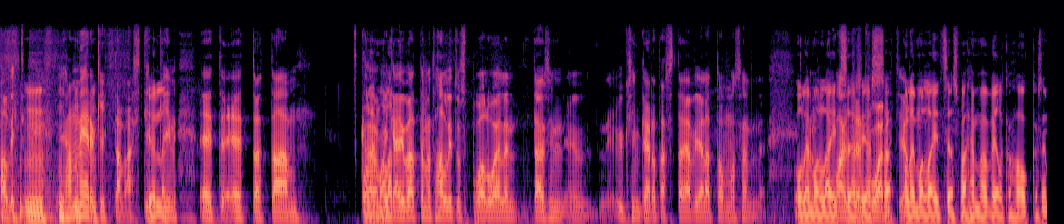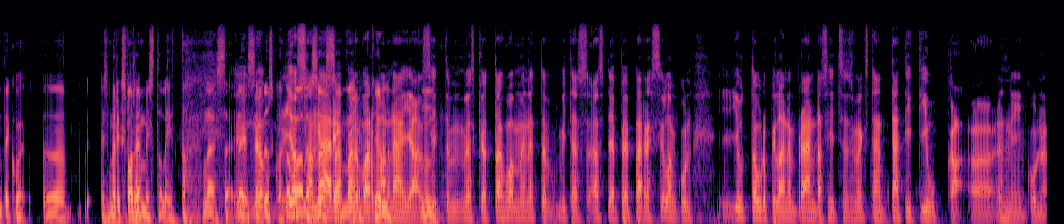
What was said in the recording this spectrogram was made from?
vaalit mm. ihan merkittävästikin. että et, tota, Olemalla... Mikä ei välttämättä hallituspuolueelle täysin yksinkertaista ja vielä tuommoisen olemalla itse asiassa, ja... olemalla itse asiassa vähemmän velkahaukkaisempi kuin ö, esimerkiksi vasemmistoliitto näissä, näissä no, eduskuntavaaleissa. Jossain määrin, kyllä varmaan kyllä. näin ja mm. sitten myöskin ottaa huomioon, että mitä SDP pärjäsi silloin, kun Jutta Urpilainen brändäsi itse esimerkiksi tämän täti tiukka äh, niin kuin, äh,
